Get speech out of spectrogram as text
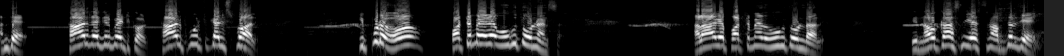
అంతే. కాళ్ళు దగ్గర పెట్టుకోండి కాళ్ళు పూర్తి కలిసిపోవాలి. ఇప్పుడు పొట్ట మీద ఊగుతూ ఉండండి సార్. అలాగే పొట్ట మీద ఊగుతూ ఉండాలి. ఈ నౌకాసనం చేస్తున్న అబ్జర్వ్ చేయండి.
